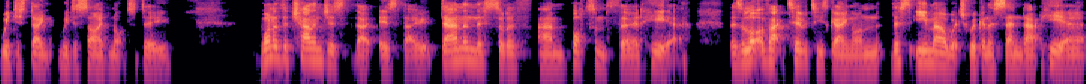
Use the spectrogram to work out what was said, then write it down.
we just don't we decide not to do. One of the challenges that is though down in this sort of um, bottom third here there's a lot of activities going on. This email which we're going to send out here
